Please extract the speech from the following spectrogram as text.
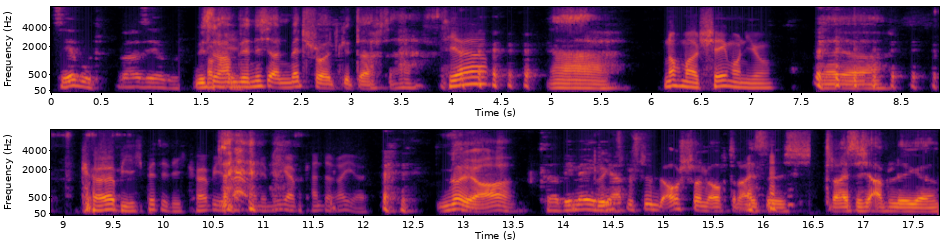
Sehr gut, war sehr gut. Wieso okay. haben wir nicht an Metroid gedacht? Ach. Tja. ah. Nochmal, shame on you. Ja, ja. Kirby, ich bitte dich. Kirby ist eine mega bekannte Reihe. Naja. Kirby Mania. Bringt bestimmt auch schon auf 30, 30 Ableger.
